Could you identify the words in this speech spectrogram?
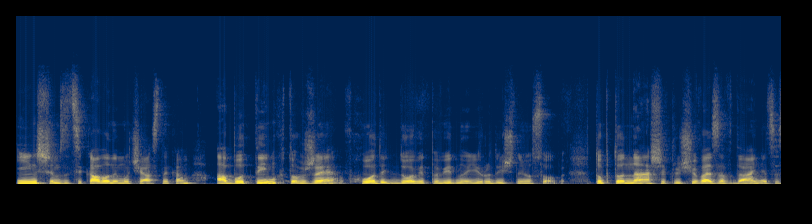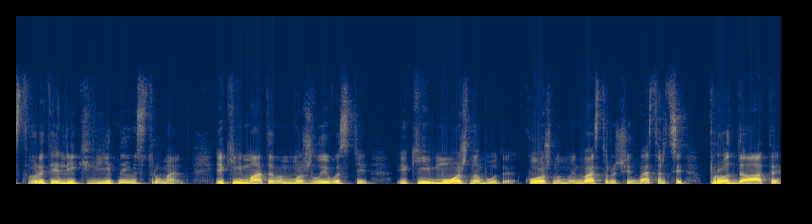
іншим зацікавленим учасникам або тим, хто вже входить до відповідної юридичної особи. Тобто, наше ключове завдання це створити ліквідний інструмент, який матиме можливості, який можна буде кожному інвестору чи інвесторці продати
